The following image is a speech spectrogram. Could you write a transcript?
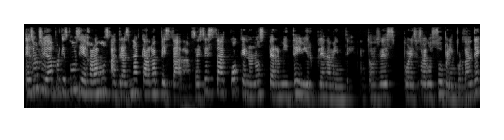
eso nos ayuda porque es como si dejáramos atrás una carga pesada, o sea, ese saco que no nos permite vivir plenamente. Entonces, por eso es algo súper importante.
